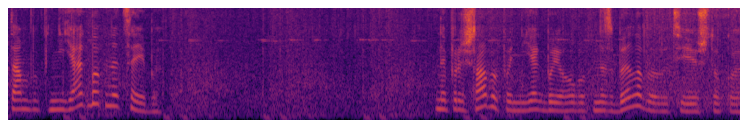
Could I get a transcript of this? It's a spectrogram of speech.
там б ніяк би б не цей би. Не прийшла би, ніяк би його б не збила би цією штукою.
